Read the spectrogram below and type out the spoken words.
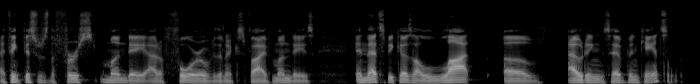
I think this was the first Monday out of four over the next five Mondays. And that's because a lot of outings have been canceled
